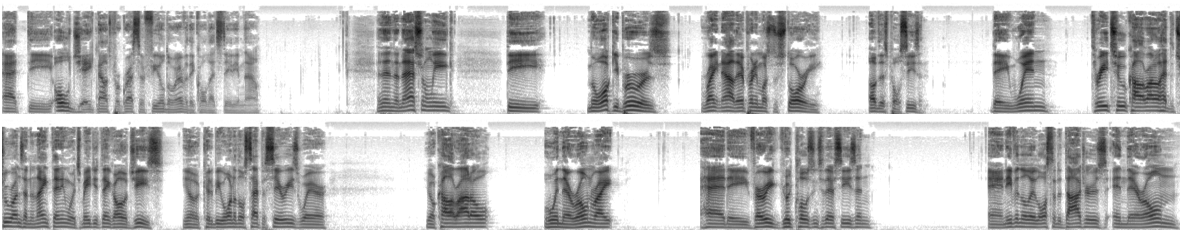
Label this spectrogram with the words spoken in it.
at the old Jake. Now it's Progressive Field or whatever they call that stadium now. And then the National League, the Milwaukee Brewers, right now, they're pretty much the story of this postseason. They win 3 2. Colorado had the two runs in the ninth inning, which made you think, oh, geez, you know, it could be one of those type of series where, you know, Colorado, who in their own right had a very good closing to their season. And even though they lost to the Dodgers in their own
